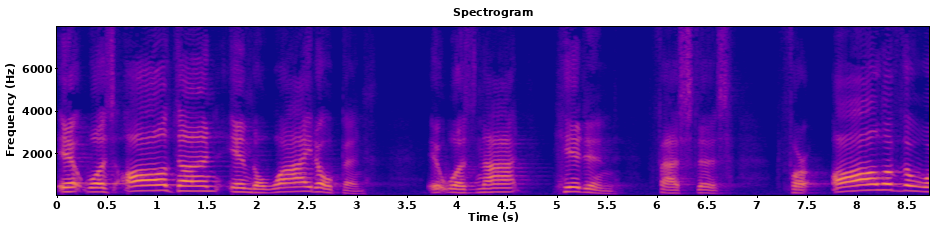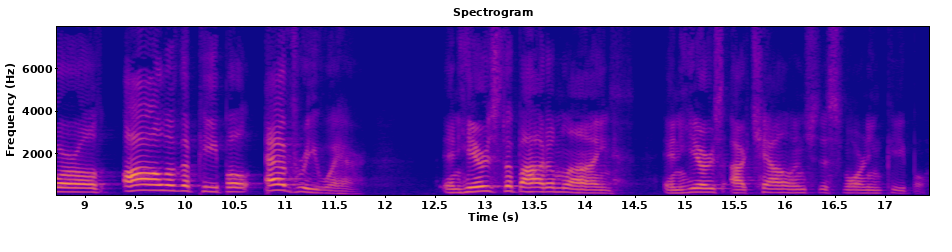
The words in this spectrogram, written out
It was all done in the wide open. It was not hidden, Festus for all of the world, all of the people, everywhere. And here's the bottom line, and here's our challenge this morning, people.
